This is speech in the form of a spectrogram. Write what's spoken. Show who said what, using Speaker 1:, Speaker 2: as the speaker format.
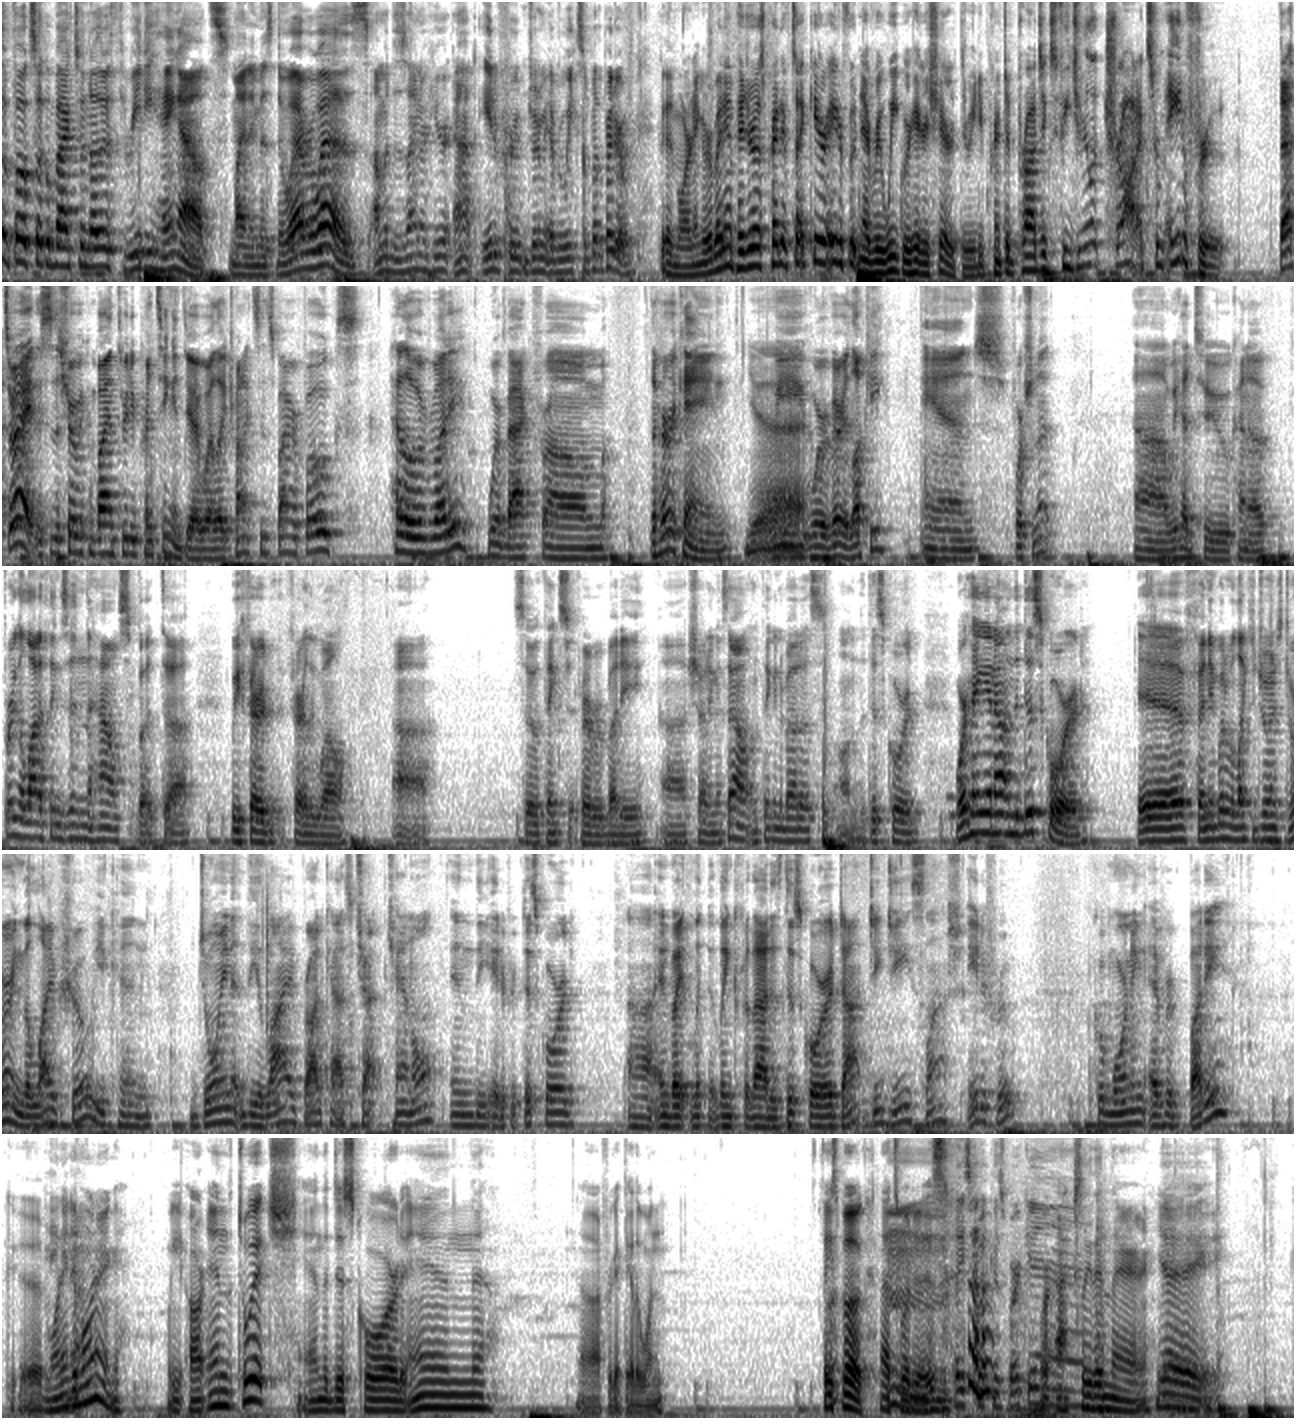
Speaker 1: up, folks? Welcome back to another 3D Hangouts. My name is Noah Ruiz. I'm a designer here at Adafruit, and joining me every week is my brother Pedro.
Speaker 2: Good morning, everybody. I'm Pedro S. Creative Tech here at Adafruit, and every week we're here to share 3D printed projects featuring electronics from Adafruit.
Speaker 1: That's right. This is a show we combine 3D printing and DIY electronics to inspire folks. Hello, everybody. We're back from the hurricane.
Speaker 2: Yeah.
Speaker 1: We were very lucky and fortunate. Uh, we had to kind of bring a lot of things in the house, but uh, we fared fairly well. Uh, so thanks for everybody uh, shouting us out and thinking about us on the Discord. We're hanging out in the Discord. If anybody would like to join us during the live show, you can join the live broadcast chat channel in the Adafruit Discord. Uh, invite li- link for that is discord.gg slash Adafruit. Good morning, everybody.
Speaker 2: Good morning, good morning. We are in the Twitch and the Discord and uh, I forget the other one. Facebook, that's what it is.
Speaker 1: Mm, Facebook is working.
Speaker 2: We're actually in there. Yay.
